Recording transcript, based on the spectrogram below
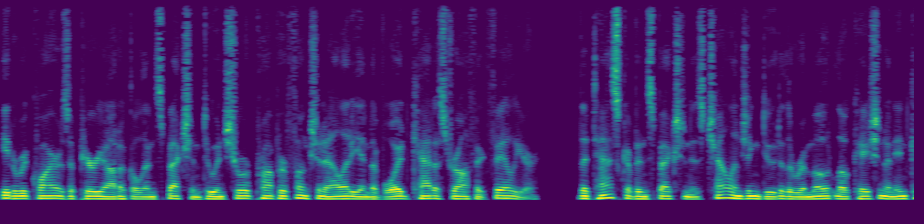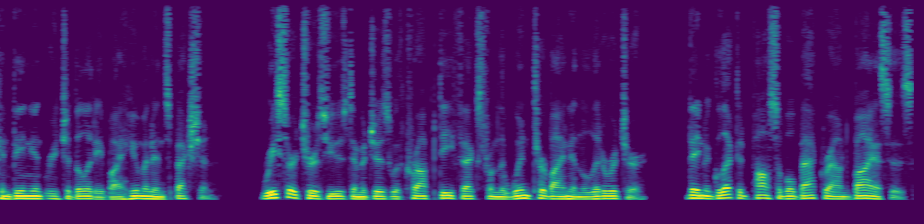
it requires a periodical inspection to ensure proper functionality and avoid catastrophic failure. The task of inspection is challenging due to the remote location and inconvenient reachability by human inspection. Researchers used images with cropped defects from the wind turbine in the literature. They neglected possible background biases,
